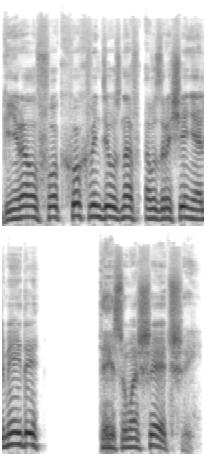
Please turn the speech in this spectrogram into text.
Генерал Фок Хохвенде, узнав о возвращении Альмейды, «Ты сумасшедший!»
